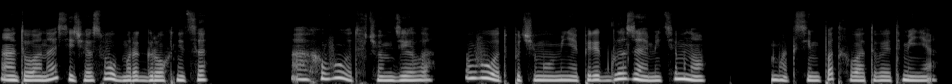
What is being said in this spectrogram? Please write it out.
а то она сейчас в обморок грохнется». «Ах, вот в чем дело. Вот почему у меня перед глазами темно». Максим подхватывает меня.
